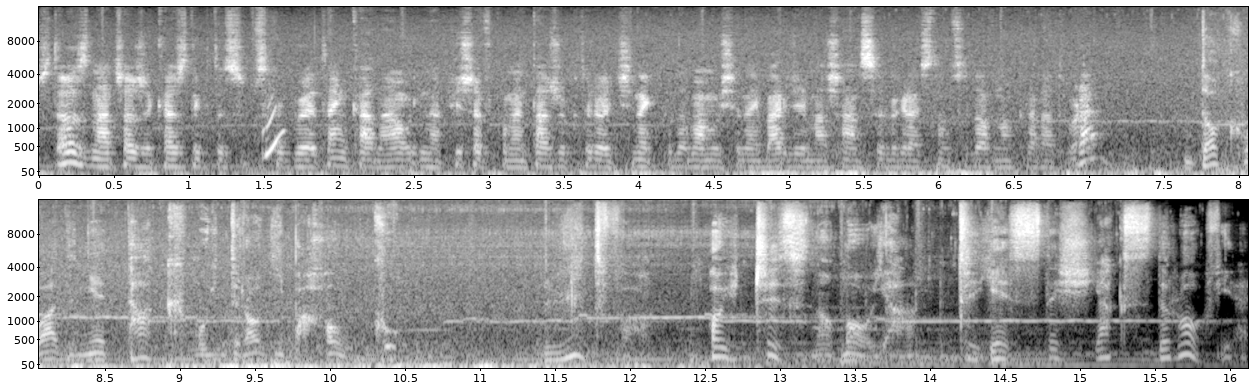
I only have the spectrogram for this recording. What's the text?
Czy to oznacza, że każdy, kto subskrybuje ten kanał i napisze w komentarzu, który odcinek podoba mu się najbardziej, ma szansę wygrać tą cudowną klawiaturę? Dokładnie tak, mój drogi pachołku. Litwo, ojczyzno moja, ty jesteś jak zdrowie.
